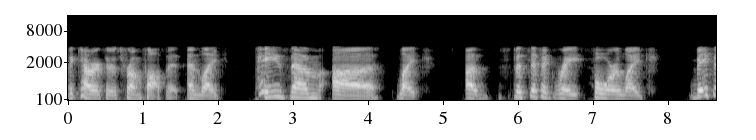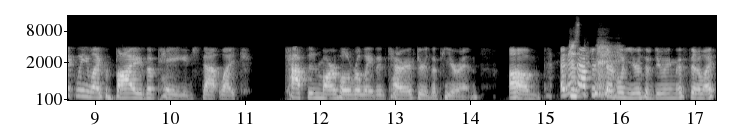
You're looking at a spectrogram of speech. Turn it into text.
the characters from Fawcett and like pays them uh like a specific rate for like basically like by the page that like Captain Marvel related characters appear in. Um and then Just- after several years of doing this they're like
